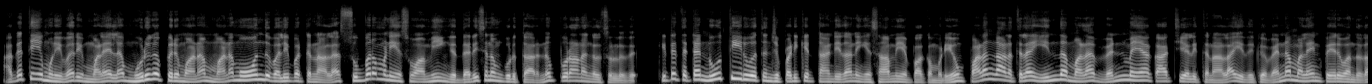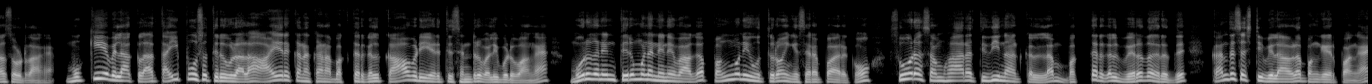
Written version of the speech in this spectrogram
அகத்திய முனிவர் இம்மலையில முருகப்பெருமான மனமோந்து வழிபட்டனால சுப்பிரமணிய சுவாமி இங்க தரிசனம் கொடுத்தாருன்னு புராணங்கள் சொல்லுது. கிட்டத்தட்ட நூற்றி இருபத்தஞ்சு படிக்கட் தாண்டி தான் நீங்கள் சாமியை பார்க்க முடியும். பழங்காலத்தில் இந்த மலை வெண்மையாக காட்சி அளித்தனால இதுக்கு வெண்ணமலைன்னு பேர் வந்ததாக சொல்கிறாங்க முக்கிய விழாக்களா தைப்பூச திருவிழால ஆயிரக்கணக்கான பக்தர்கள் காவடி எடுத்து சென்று வழிபடுவாங்க. முருகனின் திருமண நினைவாக பங்குனி உத்திரம் இங்கே சிறப்பாக இருக்கும். சூரசம்ஹார திதி நாட்களில் பக்தர்கள் விரதம் இருந்து கந்தசஷ்டி விழாவில் பங்கேற்பாங்க.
